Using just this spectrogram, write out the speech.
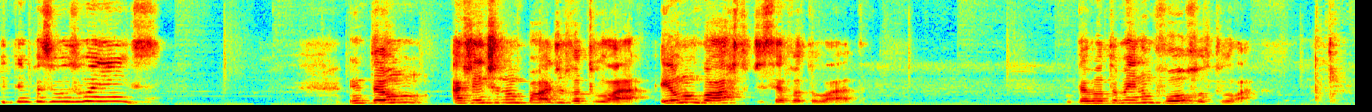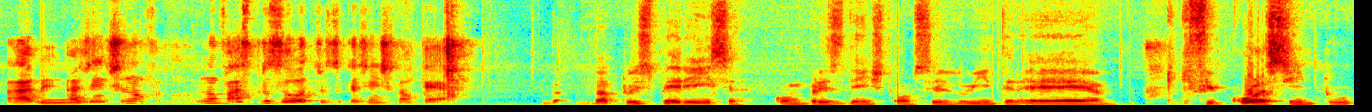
e tem pessoas ruins. Então, a gente não pode rotular. Eu não gosto de ser rotulada. Então, eu também não vou rotular. Sabe? A gente não, não faz para os outros o que a gente não quer. Da, da, tua experiência como presidente do Conselho do Inter, é, o que, que ficou assim? Tu,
